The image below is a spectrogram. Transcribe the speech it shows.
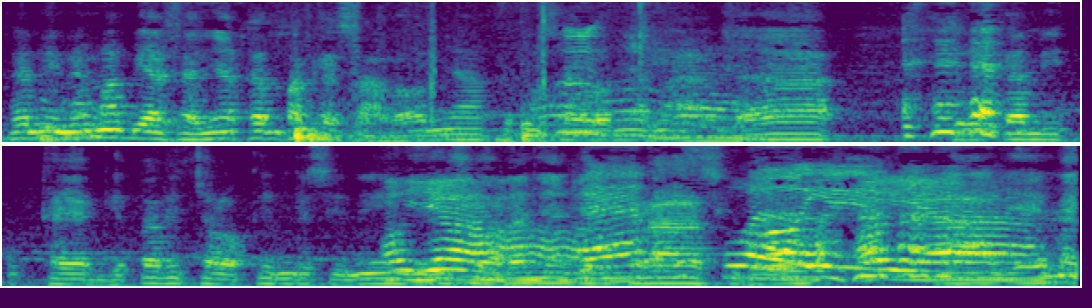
kan ini mah biasanya kan pakai salonnya tapi salonnya nggak ada terus kan di, kayak gitar dicolokin ke sini Oh, iya. suaranya jadi Eh, keras gitu. Oh iya. Oh iya. nah dia ini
